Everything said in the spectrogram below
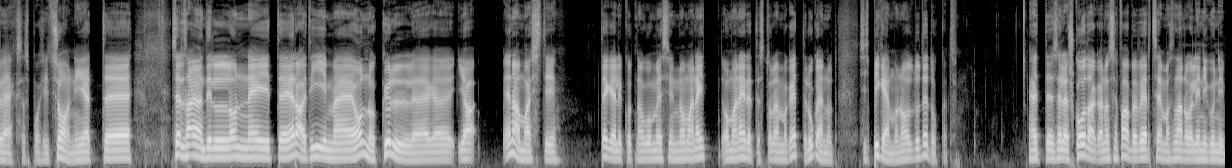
üheksas positsioon, nii et eh, sel sajandil on neid eratiime olnud küll eh, ja enamasti tegelikult nagu me siin oma näit-, oma näidetest oleme ka ette lugenud, siis pigem on oldud edukad et selle Škodaga, noh, see Fabio WRC, ma saan aru, oli niikuinii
